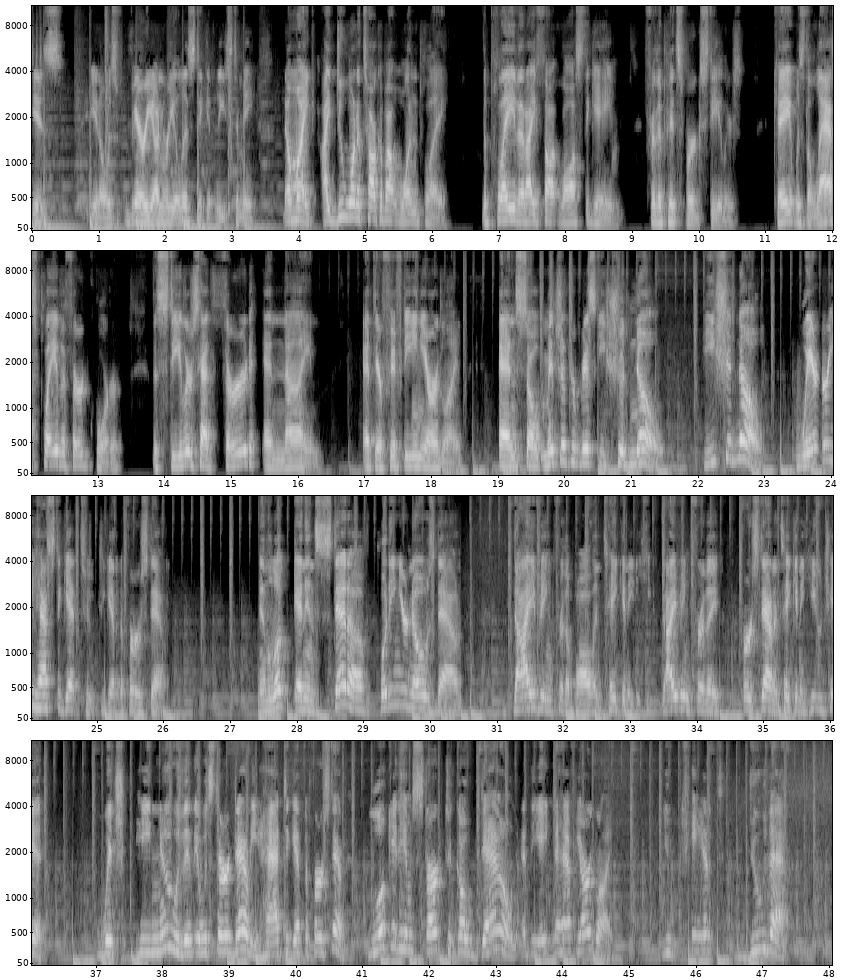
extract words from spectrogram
is, you know, is very unrealistic, at least to me. Now, Mike, I do want to talk about one play, the play that I thought lost the game for the Pittsburgh Steelers. Okay, it was the last play of the third quarter. The Steelers had third and nine at their 15 yard line. And so Mitchell Trubisky should know, he should know where he has to get to to get the first down. And look, and instead of putting your nose down, diving for the ball and taking a diving for the first down and taking a huge hit, which he knew that it was third down. He had to get the first down. Look at him start to go down at the eight and a half yard line. You can't do that.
